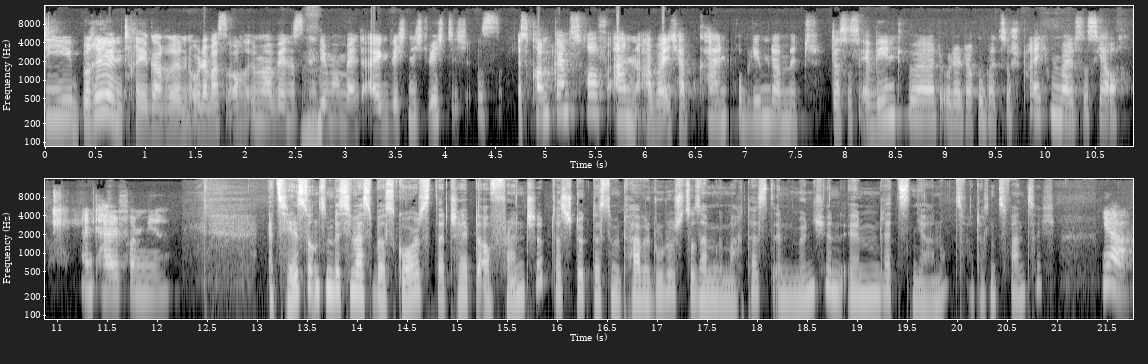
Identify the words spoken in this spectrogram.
die Brillenträgerin oder was auch immer, wenn es in dem Moment eigentlich nicht wichtig ist. Es kommt ganz drauf an, aber ich habe kein Problem damit, dass es erwähnt wird oder darüber zu sprechen, weil es ist ja auch ein Teil von mir. Erzählst du uns ein bisschen was über Scores That Shaped Our Friendship, das Stück, das du mit Pavel Dudusch zusammen gemacht hast in München im letzten Jahr, ne? 2020? Ja,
